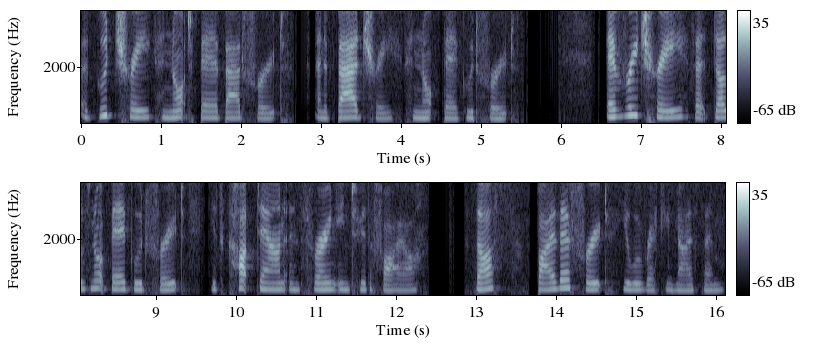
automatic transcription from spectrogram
A good tree cannot bear bad fruit, and a bad tree cannot bear good fruit. Every tree that does not bear good fruit is cut down and thrown into the fire. Thus, by their fruit you will recognize them.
